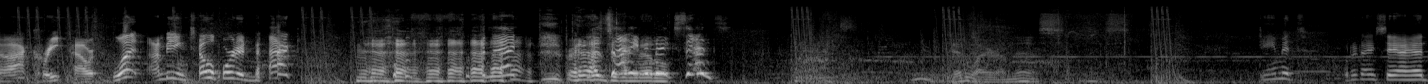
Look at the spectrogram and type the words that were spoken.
Ah, crate power. What? I'm being teleported back? right Does onto the that even middle. make sense? Dead wire on this. Damn it. What did I say I had?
